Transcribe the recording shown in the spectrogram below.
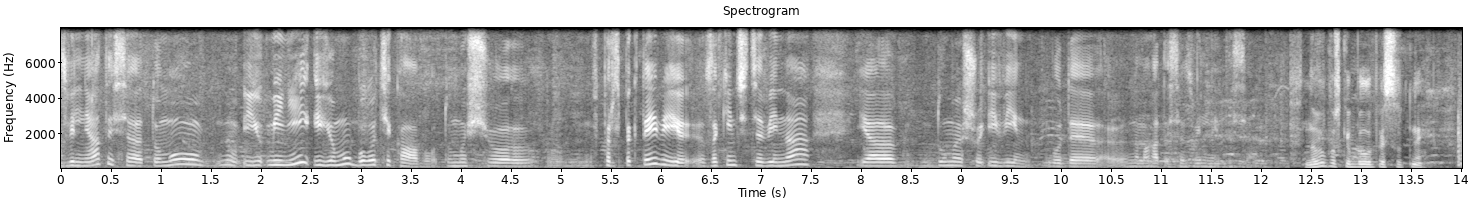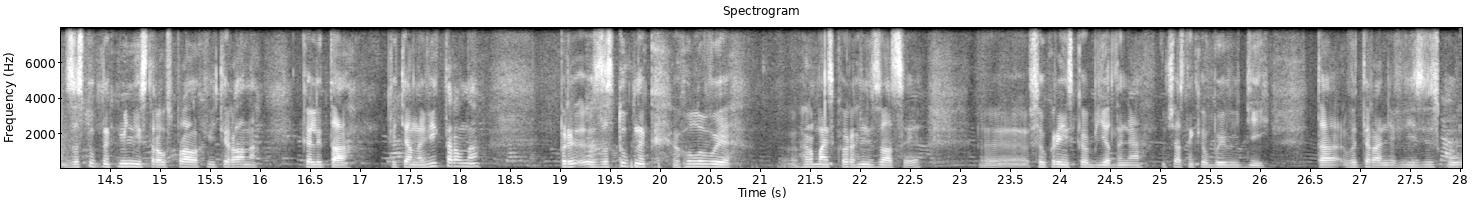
звільнятися, тому ну і мені, і йому було цікаво, тому що в перспективі закінчиться війна. Я думаю, що і він буде е, намагатися звільнитися. На випуску були присутні заступник міністра у справах ветерана Каліта Тетяна Вікторовна, заступник голови громадської організації е, Всеукраїнське об'єднання учасників бойових дій та ветеранів від зв'язку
